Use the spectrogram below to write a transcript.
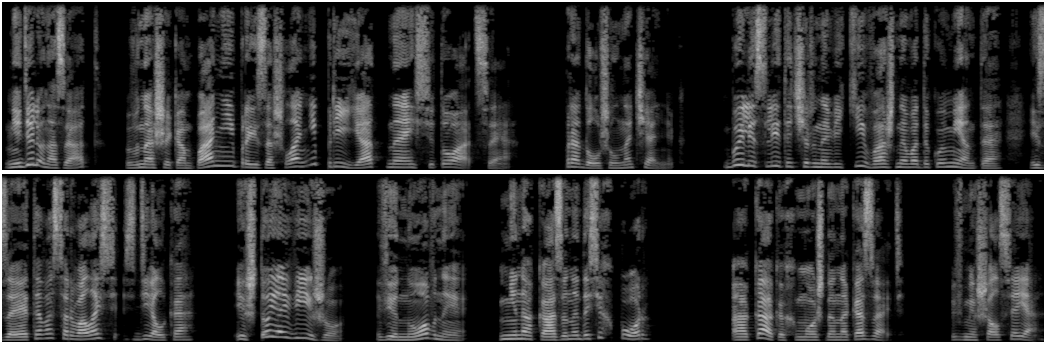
Неделю назад в нашей компании произошла неприятная ситуация», — продолжил начальник. «Были слиты черновики важного документа, из-за этого сорвалась сделка. И что я вижу? Виновные не наказаны до сих пор». «А как их можно наказать?» — вмешался я.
